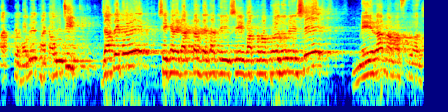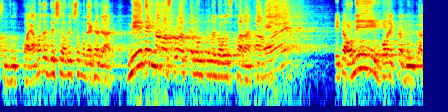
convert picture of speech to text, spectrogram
থাকতে হবে, থাকা উচিত। যাতে করে সেখানে ডাক্তার দেখাতে এসে বা কোনো প্রয়োজনে এসে মেয়েরা নামাজ পড়ার সুযোগ পায়। আমাদের দেশে অনেক সময় দেখা যায়, মেয়েদের নামাজ পড়ার তেমন কোনো ব্যবস্থা রাখা হয়। এটা অনেক বড় একটা ভুল কাজ।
